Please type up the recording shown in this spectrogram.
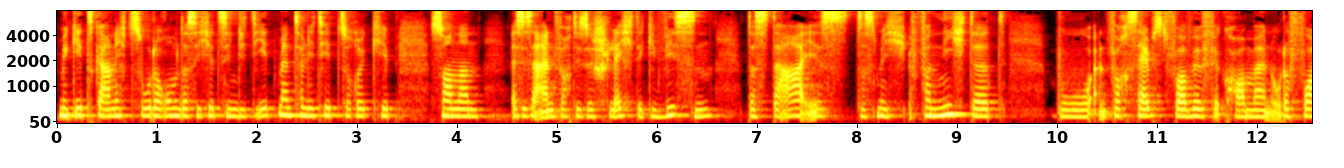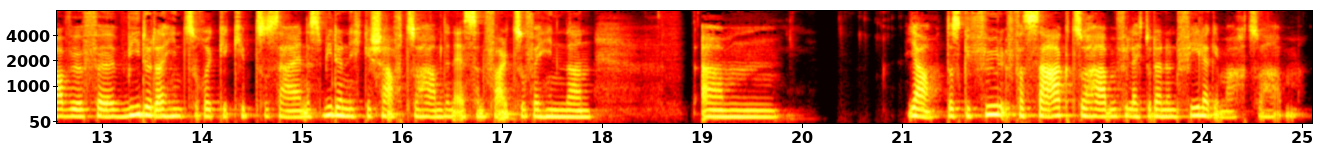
Mir geht's gar nicht so darum, dass ich jetzt in die Diätmentalität zurückkipp, sondern es ist einfach dieses schlechte Gewissen, das da ist, das mich vernichtet, wo einfach Selbstvorwürfe kommen oder Vorwürfe, wieder dahin zurückgekippt zu sein, es wieder nicht geschafft zu haben, den Essanfall zu verhindern. Ähm, ja, das Gefühl, versagt zu haben, vielleicht oder einen Fehler gemacht zu haben.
